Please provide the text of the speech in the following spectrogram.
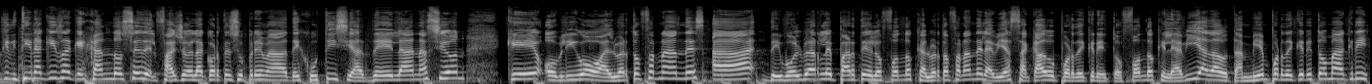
Cristina Kirchner quejándose del fallo de la Corte Suprema de Justicia de la Nación que obligó a Alberto Fernández a devolverle parte de los fondos que Alberto Fernández le había sacado por decreto, fondos que le había dado también por decreto Macri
